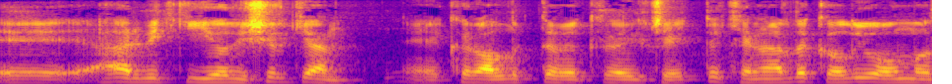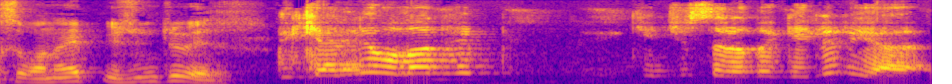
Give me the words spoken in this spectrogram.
e, her bitki yarışırken e, krallıkta ve kraliçelikte kenarda kalıyor olması bana hep üzüntü verir. Dikenli olan hep ikinci sırada gelir ya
